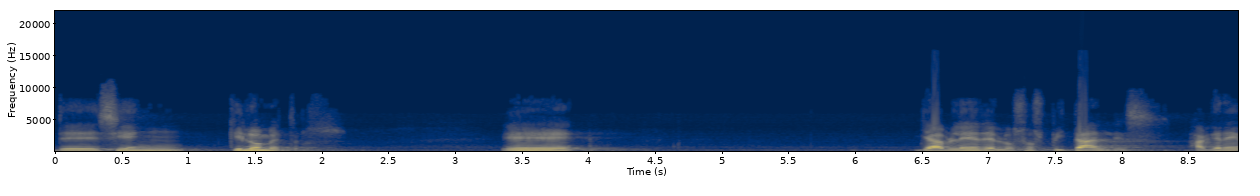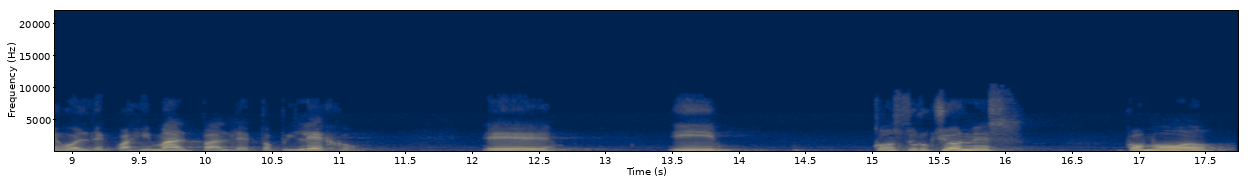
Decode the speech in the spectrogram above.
de 100 kilómetros. Eh, ya hablé de los hospitales, agrego el de Coajimalpa, el de Topilejo, eh, y construcciones como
